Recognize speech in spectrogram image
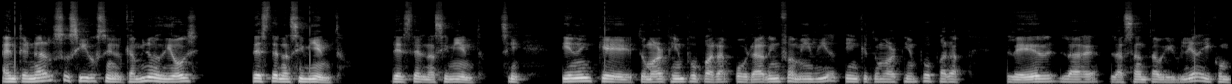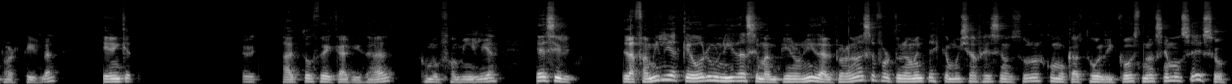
a entrenar a sus hijos en el camino de Dios desde el nacimiento, desde el nacimiento, ¿sí? Tienen que tomar tiempo para orar en familia, tienen que tomar tiempo para leer la, la Santa Biblia y compartirla, tienen que actos de caridad como familia. Es decir, la familia que ora unida se mantiene unida. El problema, desafortunadamente, es que muchas veces nosotros como católicos no hacemos eso.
